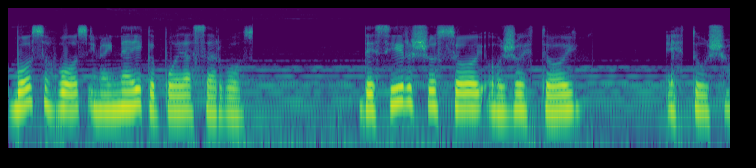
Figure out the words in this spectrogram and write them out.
Vos sos vos y no hay nadie que pueda ser vos. Decir yo soy o yo estoy es tuyo.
